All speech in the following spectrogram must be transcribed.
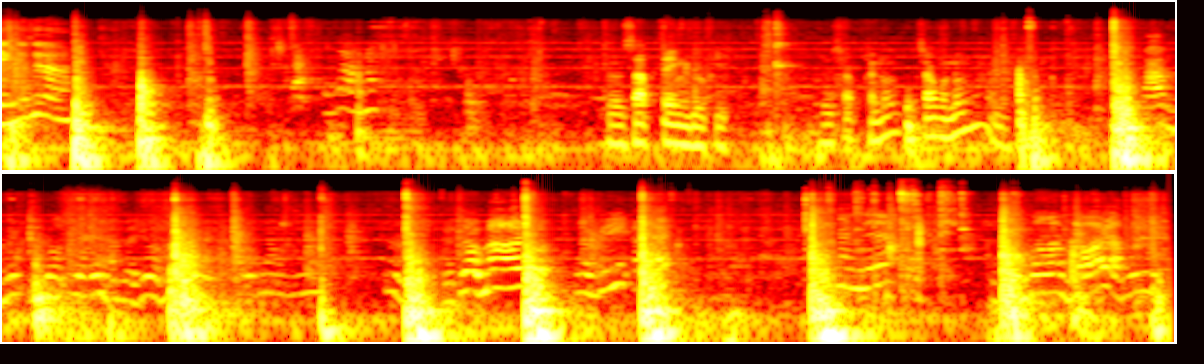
เราได้ยินเสียงอยู่สิล่ะโทรศัพท์เต็งดูพี่โทรศัพท์ขนมเจ้าขนมอันนี้นั่นเนี่ยอันนี้เอาไปเอาไปอ๋อ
